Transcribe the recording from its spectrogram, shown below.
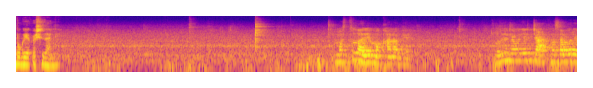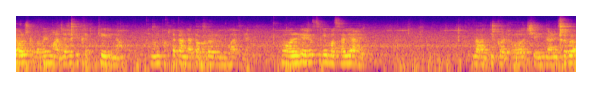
बघूया कशी झाली. मस्त झाली मखाना भेळ. अजून याच्यामध्ये चाट मसाला वगैरे घालू शकतो म्हणजे माझ्यासाठी केली ना. म्हणून फक्त कांदा टोमॅटो लिंबू घातला. ऑलरेडी असे सगळे मसाले आहेत. लाल तिखट हळद शेंगदाणे सगळं.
